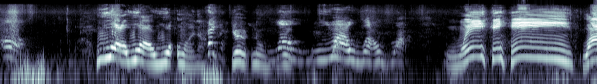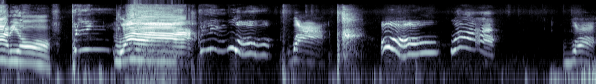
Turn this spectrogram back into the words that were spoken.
Oh. Wow, wow, wow. Oh, no. Hey. You're, no, Wow, wow, wow, wow. wait. Wario! Bling, Wah! bling, wah, wah. Oh, wah. Wah.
